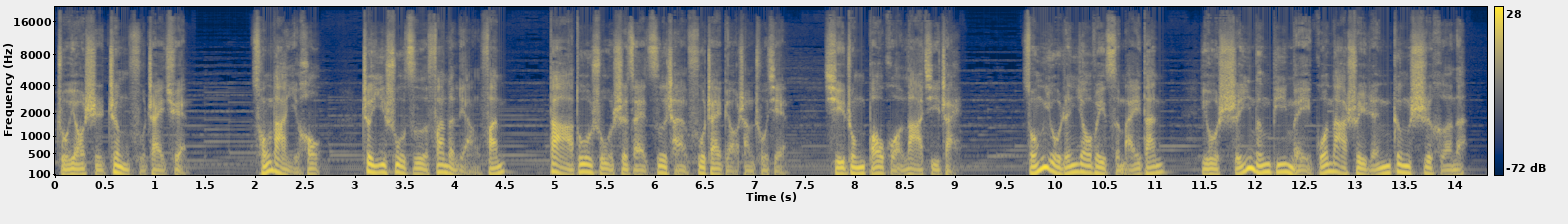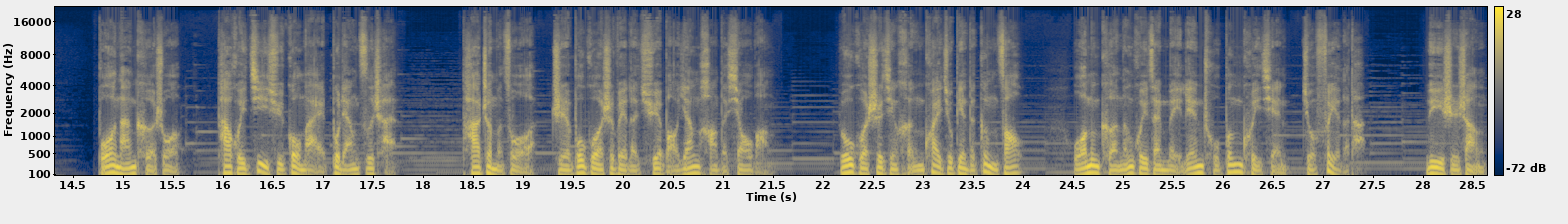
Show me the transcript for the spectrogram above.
主要是政府债券。从那以后，这一数字翻了两番，大多数是在资产负债表上出现，其中包括垃圾债。总有人要为此埋单，有谁能比美国纳税人更适合呢？伯南克说，他会继续购买不良资产，他这么做只不过是为了确保央行的消亡。如果事情很快就变得更糟。我们可能会在美联储崩溃前就废了它。历史上，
